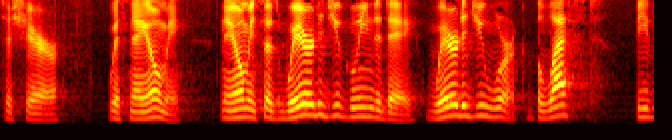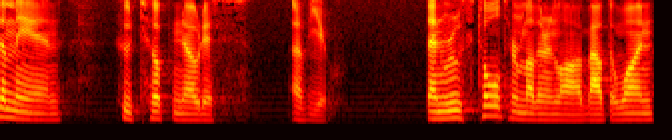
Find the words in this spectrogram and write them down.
to share with Naomi. Naomi says, Where did you glean today? Where did you work? Blessed be the man who took notice of you. Then Ruth told her mother in law about the one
